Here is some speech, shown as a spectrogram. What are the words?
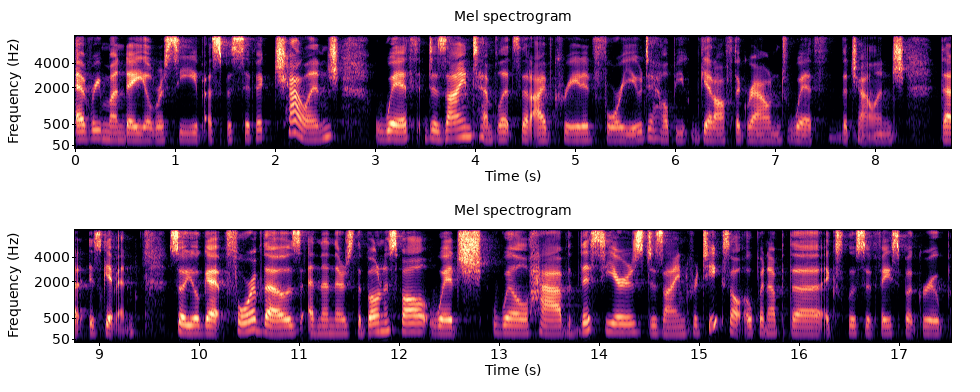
every Monday, you'll receive a specific challenge with design templates that I've created for you to help you get off the ground with the challenge that is given. So you'll get four of those. And then there's the bonus vault, which will have this year's design critiques. I'll open up the exclusive Facebook group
